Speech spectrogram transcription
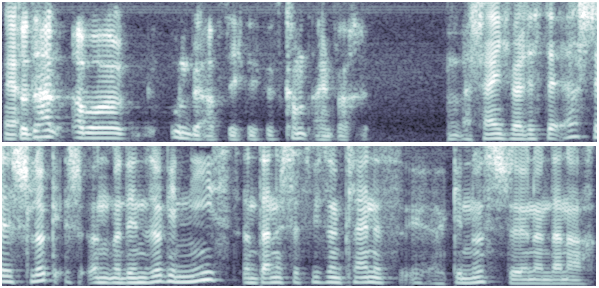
Ja. Total, aber unbeabsichtigt. Das kommt einfach. Wahrscheinlich, weil das der erste Schluck ist und man den so genießt und dann ist das wie so ein kleines äh, Genussstöhnen und danach.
